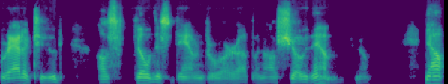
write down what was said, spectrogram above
gratitude, I'll fill this damn drawer up and I'll show them, you know. Now,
